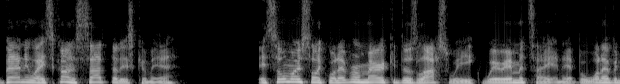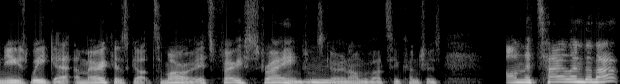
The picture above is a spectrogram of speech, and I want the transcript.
But anyway, it's kind of sad that it's come here. It's almost like whatever America does last week, we're imitating it, but whatever news we get, America's got tomorrow. It's very strange what's Mm. going on with our two countries. On the tail end of that,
